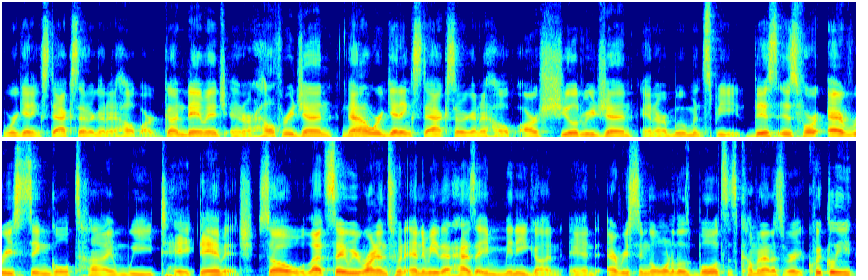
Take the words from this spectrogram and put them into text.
we're getting stacks that are going to help our gun damage and our health regen. Now we're getting stacks that are going to help our shield regen and our movement speed. This is for every single time we take damage. So let's say we run into an enemy that has a minigun and every single one of those bullets is coming at us very quickly,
